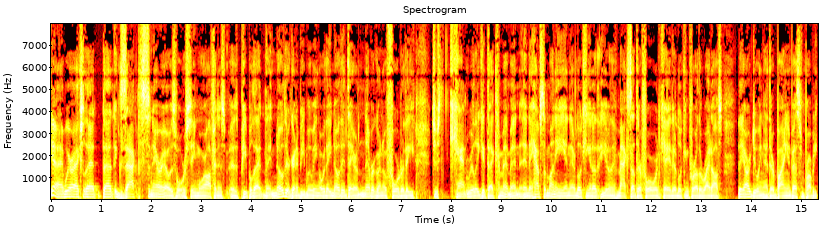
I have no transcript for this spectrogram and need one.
Yeah, we're actually that that exact scenario is what we're seeing more often is, is people that know they're going to be moving or they know that they are never going to afford or they just can't really get that commitment and they have some money and they're looking at other, you know they've maxed out their 401k they're looking for other write-offs they are doing that they're buying investment property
